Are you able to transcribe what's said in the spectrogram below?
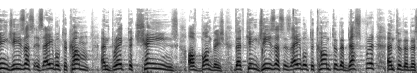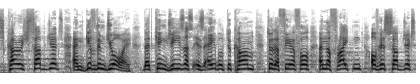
King Jesus is able to come and break the chains of bondage. That King Jesus is able to come to the desperate and to the discouraged subjects and give them joy. That King Jesus is able to come to the fearful and the frightened of his subjects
